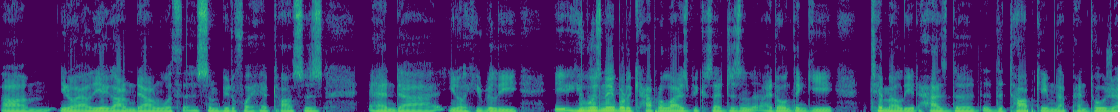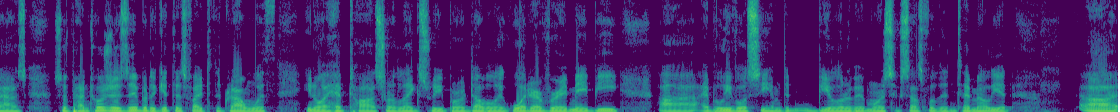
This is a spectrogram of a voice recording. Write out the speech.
Um, you know, Elliott got him down with uh, some beautiful hip tosses. And, uh, you know, he really, he wasn't able to capitalize because I doesn't, I don't think he, Tim Elliott has the, the, the top game that Pantoja has. So if Pantoja is able to get this fight to the ground with, you know, a hip toss or a leg sweep or a double leg, whatever it may be, uh, I believe we'll see him to be a little bit more successful than Tim Elliott. Uh,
